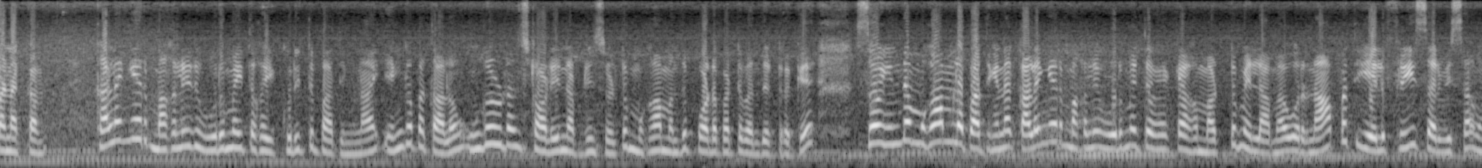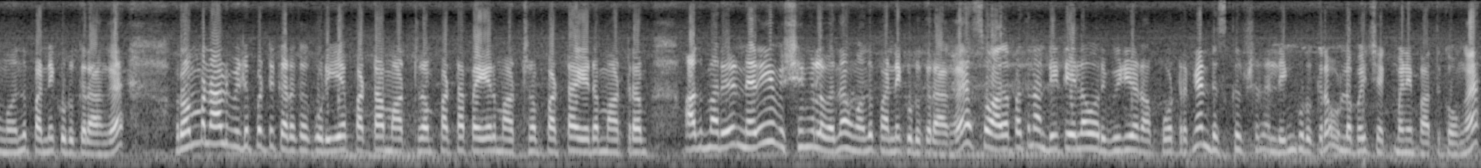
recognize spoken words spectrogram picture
வணக்கம். கலைஞர் மகளிர் உரிமை தொகை குறித்து பார்த்தீங்கன்னா எங்கே பார்த்தாலும் உங்களுடன் ஸ்டாலின் அப்படின்னு சொல்லிட்டு முகாம் வந்து போடப்பட்டு வந்துட்டு இருக்கு ஸோ இந்த முகாமில் பார்த்தீங்கன்னா கலைஞர் மகளிர் உரிமை தொகைக்காக மட்டும் இல்லாமல் ஒரு நாற்பத்தி ஏழு ஃப்ரீ சர்வீஸ் அவங்க வந்து பண்ணி கொடுக்குறாங்க. ரொம்ப நாள் விடுபட்டு கிடக்கக்கூடிய பட்டா மாற்றம் பட்டா பெயர் மாற்றம் பட்டா இடமாற்றம் அது மாதிரியான நிறைய விஷயங்களை வந்து அவங்க வந்து பண்ணி கொடுக்குறாங்க. ஸோ அதை பற்றி நான் டீட்டெயிலாக ஒரு வீடியோ நான் போட்டிருக்கேன். டிஸ்கிரிப்ஷனில் லிங்க் கொடுக்குறேன். உள்ளே போய் செக் பண்ணி பார்த்துக்கோங்க.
